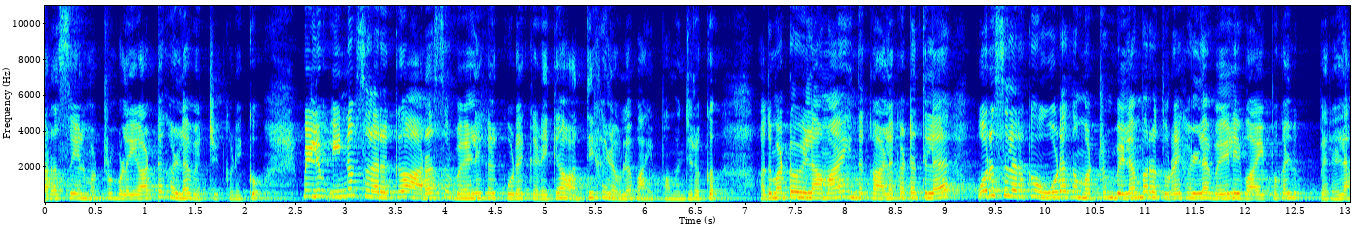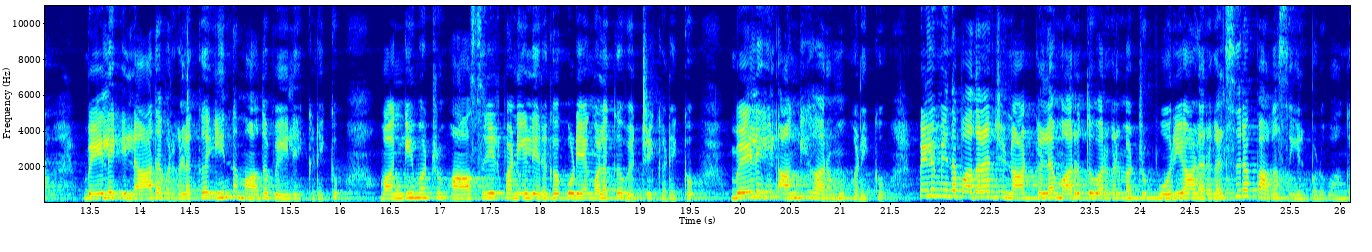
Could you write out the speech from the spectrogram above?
அரசியல் மற்றும் விளையாட்டுகளில் வெற்றி கிடைக்கும். மேலும் இன்னும் சிலருக்கு அரசு வேலைகள் கூட கிடைக்க அதிக அளவில் வாய்ப்பு அமைஞ்சிருக்கு. அது மட்டும் இல்லாமல் இந்த காலகட்டத்தில் ஒரு சிலருக்கு ஊடகம் மற்றும் விளம்பர துறைகளில் வேலை வாய்ப்புகள் பெறலாம். வேலை இல்லாதவர்களுக்கு இந்த மாதம் வேலை கிடைக்கும். வங்கி மற்றும் ஆசிரியர் பணியில் இருக்கக்கூடியவங்களுக்கு வெற்றி கிடைக்கும். வேலையில் அங்கீகாரமும் கிடைக்கும். மேலும் இந்த பதினஞ்சு நாட்களில் மருத்துவர்கள் மற்றும் பொறியாளர்கள் சிறப்பாக செயல்படுவாங்க.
